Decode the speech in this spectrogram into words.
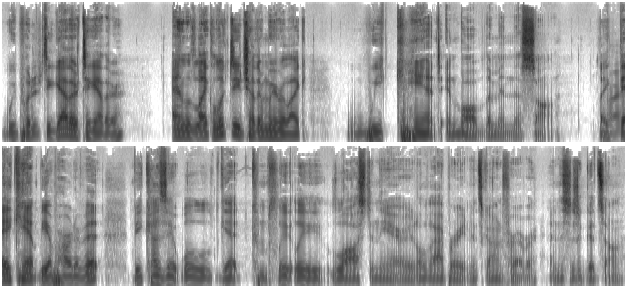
We put it together together and like looked at each other and we were like, we can't involve them in this song. Like Right. they can't be a part of it because it will get completely lost in the air. It'll evaporate and it's gone forever. And this is a good song.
